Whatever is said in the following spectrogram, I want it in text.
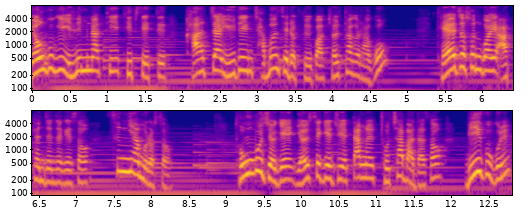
영국이 일루미나티 딥세트 가짜 유대인 자본 세력들과 결탁을 하고 대조선과의 아편 전쟁에서 승리함으로써 동부 지역의 13개 주의 땅을 조차받아서 미국을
